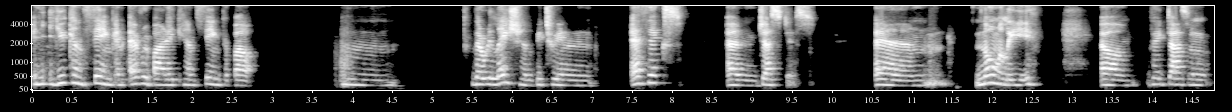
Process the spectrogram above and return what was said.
and you can think and everybody can think about um, the relation between ethics and justice. And normally um, they doesn't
